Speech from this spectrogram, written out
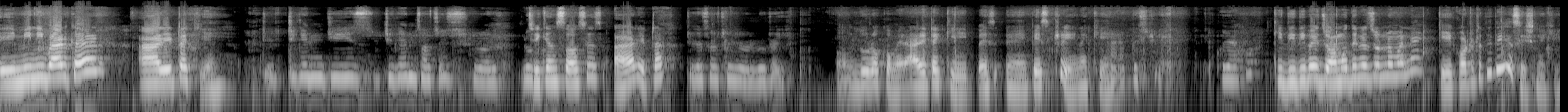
এই মিনি বার্গার আর এটা কি? Chicken cheese chicken sausage roll chicken sausage আর এটা? চিকেন সসেজ রোল দুটোই। দু রকমের আর এটা কি? পেস্ট্রি নাকি? হ্যাঁ পেস্ট্রি। দেখো কি দিদিভাই জন্মদিনের জন্য মানে? কেক অর্ডারটা দিতে গেছিস নাকি?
